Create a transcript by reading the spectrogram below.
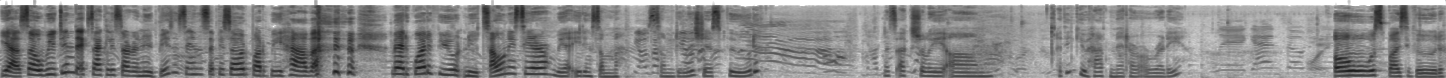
Yeah, so we didn't exactly start a new business in this episode, but we have made quite a few new townies here. We are eating some some delicious food. Let's actually um I think you have met her already. Oh, spicy food.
